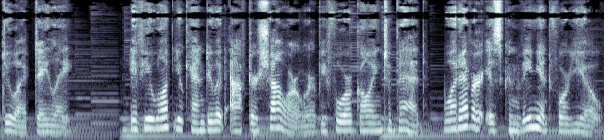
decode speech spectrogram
Do it daily. If you want you can do it after shower or before going to bed, whatever is convenient for you.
